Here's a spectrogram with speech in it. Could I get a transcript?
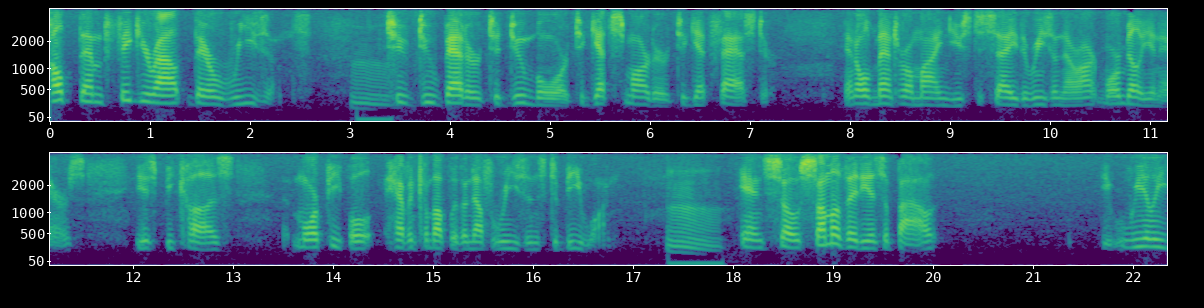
help them figure out their reasons Mm. to do better, to do more, to get smarter, to get faster. An old mentor of mine used to say the reason there aren't more millionaires is because more people haven't come up with enough reasons to be one. Mm. And so some of it is about really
